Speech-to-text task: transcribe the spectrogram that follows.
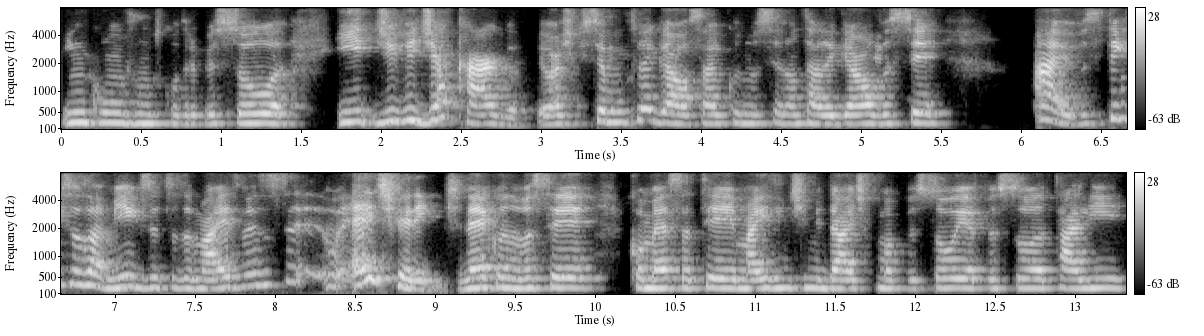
em conjunto com outra pessoa e dividir a carga. Eu acho que isso é muito legal, sabe? Quando você não tá legal, você. Ah, você tem seus amigos e tudo mais, mas você... é diferente, né? Quando você começa a ter mais intimidade com uma pessoa e a pessoa tá ali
